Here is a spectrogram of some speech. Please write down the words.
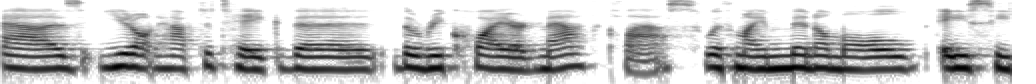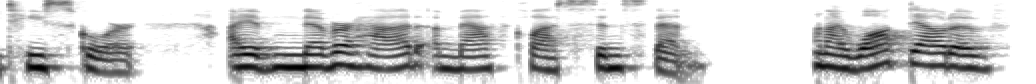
as you don't have to take the the required math class with my minimal ACT score. I have never had a math class since then. And I walked out of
